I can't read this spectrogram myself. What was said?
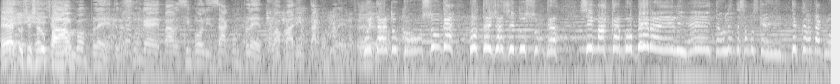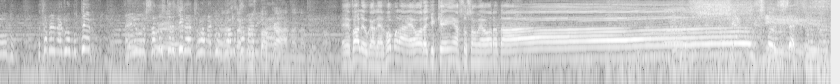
É, do Cícero já vem Paulo. completo. O sunga é para simbolizar completo. O aparelho tá completo. Cuidado com o sunga, proteja-se do sunga. Se marcar bobeira ele. Eita, eu lembro dessa música aí, no tempo que era da Globo. Eu trabalhei na Globo um tempo. Aí essa música era direto lá na Globo, lá no camarim. tocar na, na Globo. É, valeu, galera. Vamos lá, é hora de quem? A Assunção é hora da. Sete.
